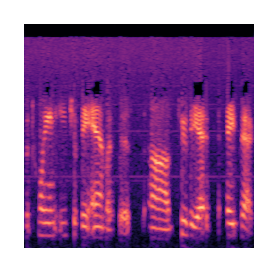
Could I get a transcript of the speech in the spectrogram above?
between each of the amethysts uh, to the apex.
